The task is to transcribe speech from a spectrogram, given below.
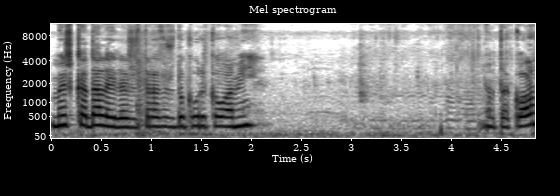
Myszka dalej leży, teraz już do góry kołami. O tako.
